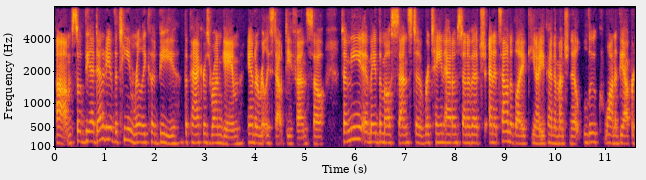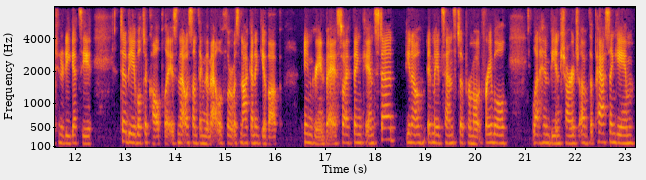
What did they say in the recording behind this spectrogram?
Um, so the identity of the team really could be the Packers' run game and a really stout defense. So to me, it made the most sense to retain Adam Stenavich. And it sounded like, you know, you kind of mentioned it. Luke wanted the opportunity, Getsy, to be able to call plays. And that was something that Matt LaFleur was not going to give up in Green Bay. So I think instead, you know, it made sense to promote Vrabel, let him be in charge of the passing game.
